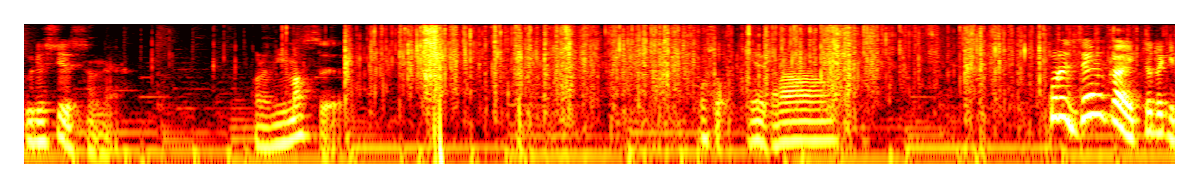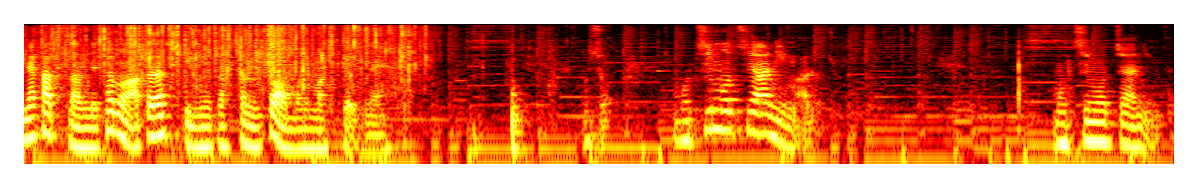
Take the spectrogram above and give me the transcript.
嬉しいですよね。これ見ます？よいしょ、見えるかな？これ前回行った時なかったんで、多分新しく入荷したのとは思いますけどね。よいしょ。もちもちアニマル。もちもちアニマル。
